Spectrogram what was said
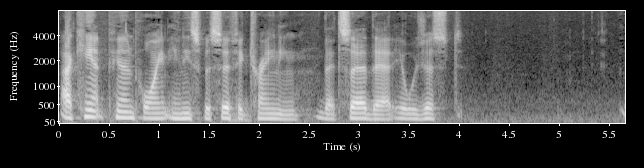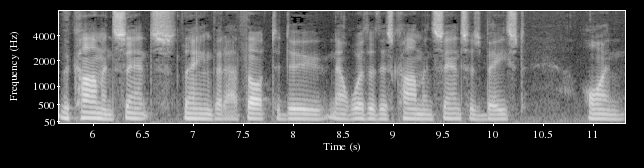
I can't pinpoint any specific training that said that. It was just the common sense thing that I thought to do. Now, whether this common sense is based on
